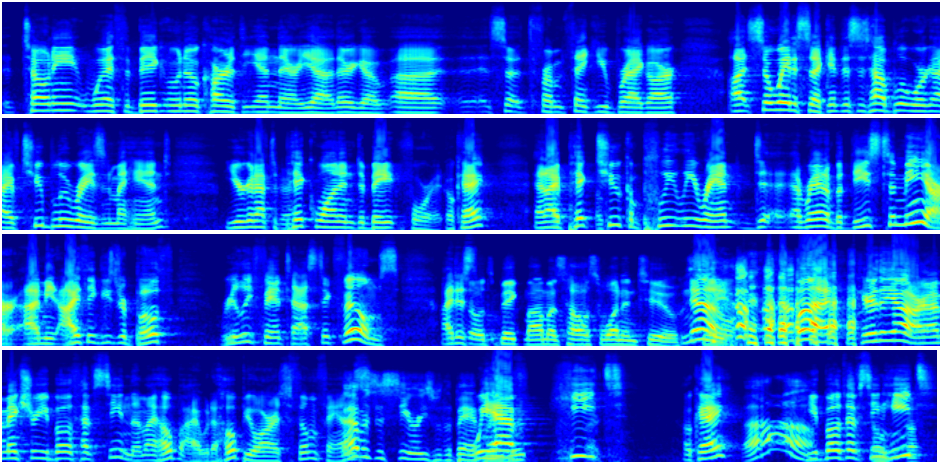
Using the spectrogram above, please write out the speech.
You're, Go ahead. Tony with the big Uno card at the end there. Yeah, there you go. Uh, so from thank you Bragar. Uh, so wait a second. This is how blue work. I have two Blu-rays in my hand. You're gonna have to pick one and debate for it. Okay? And I picked two completely ran- d- uh, random, but these to me are. I mean, I think these are both really fantastic films. I just So it's Big Mama's House one and two. no, but here they are. I make sure you both have seen them. I hope I would hope you are as film fans. That was a series with a band. we reboot. have Heat. Okay, Oh. you both have seen Heat.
